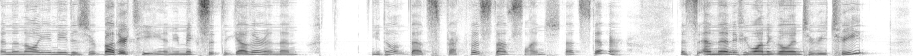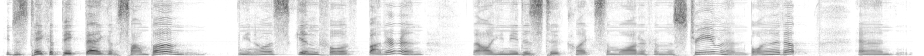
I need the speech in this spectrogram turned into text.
and then all you need is your butter tea and you mix it together and then, you know, that's breakfast, that's lunch, that's dinner. It's, and then if you want to go into retreat, you just take a big bag of tsampa, and, you know, a skin full of butter and all you need is to collect some water from the stream and boil it up and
